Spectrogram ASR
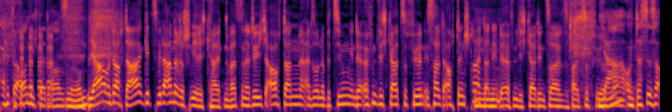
Alter auch nicht da draußen rum. Ja, und auch da gibt's wieder andere Schwierigkeiten, weil es natürlich auch dann, also eine Beziehung in der Öffentlichkeit zu führen, ist halt auch den Streit dann in der Öffentlichkeit im Zweifelsfall zu führen. Ja, ne? und das ist, oh,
